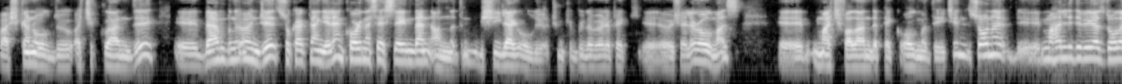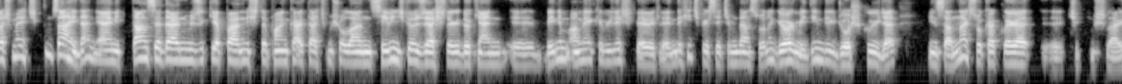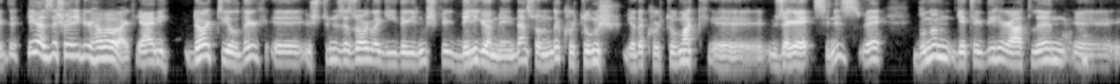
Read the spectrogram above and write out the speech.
başkan olduğu açıklandı. E, ben bunu önce sokaktan gelen korna seslerinden anladım. Bir şeyler oluyor çünkü burada böyle pek e, öyle şeyler olmaz. E, maç falan da pek olmadığı için. Sonra e, mahallede biraz dolaşmaya çıktım sahiden. Yani dans eden, müzik yapan, işte pankart açmış olan, sevinç gözyaşları döken benim Amerika Birleşik Devletleri'nde hiçbir seçimden sonra görmediğim bir coşkuyla insanlar sokaklara e, çıkmışlardı. Biraz da şöyle bir hava var. Yani dört yıldır e, üstünüze zorla giydirilmiş bir deli gömleğinden sonunda kurtulmuş ya da kurtulmak e, üzeresiniz ve bunun getirdiği rahatlığın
